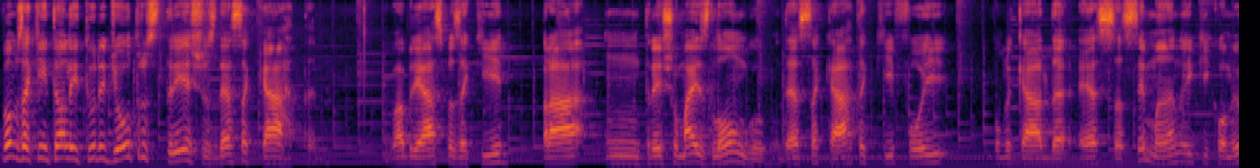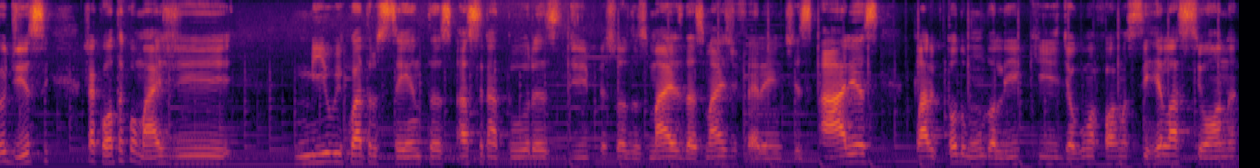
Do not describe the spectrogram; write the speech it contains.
Vamos aqui então à leitura de outros trechos dessa carta. Vou abrir aspas aqui para um trecho mais longo dessa carta que foi publicada essa semana e que, como eu disse, já conta com mais de 1.400 assinaturas de pessoas dos mais, das mais diferentes áreas. Claro que todo mundo ali que de alguma forma se relaciona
